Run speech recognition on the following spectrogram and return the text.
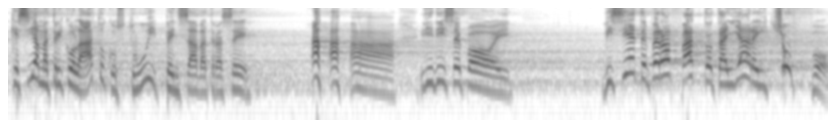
Che sia matricolato costui, pensava tra sé. Ah, ah, ah, gli disse poi, vi siete però fatto tagliare il ciuffo.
